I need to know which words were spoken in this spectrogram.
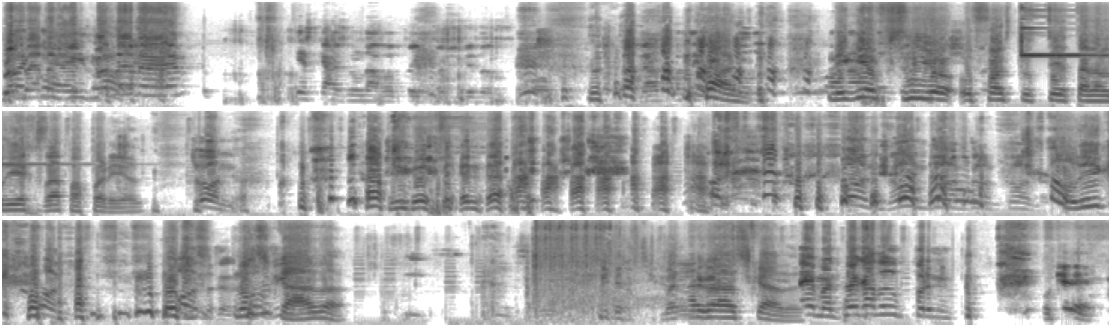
vai net. Este gajo não dava para ir para jogador de futebol. Já Mano. Ninguém aprecia o facto de ter estar ali a rezar para a parede. Onde? Onde? Onde? Onde? Onde? Onde? Ali, cara. Onde? Na escada. Vai agora às escadas. Ei, mano, pega a para mim. O quê?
